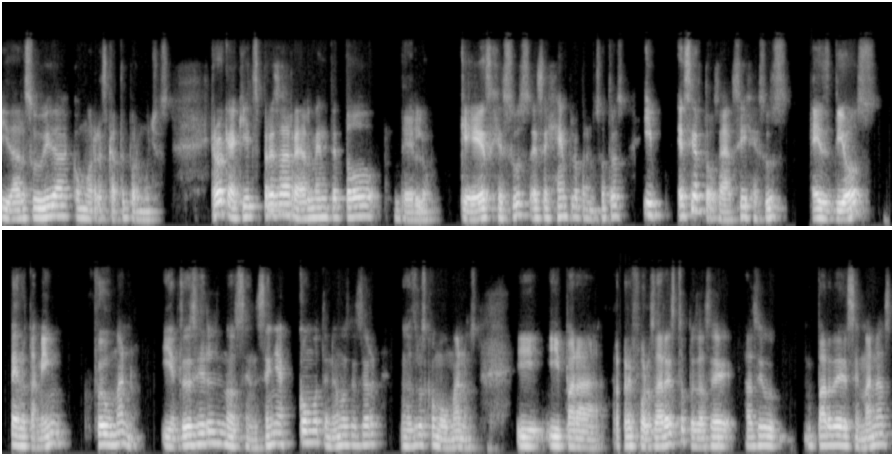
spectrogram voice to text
y dar su vida como rescate por muchos. Creo que aquí expresa realmente todo de lo que es Jesús, ese ejemplo para nosotros. Y es cierto, o sea, sí, Jesús es Dios, pero también fue humano. Y entonces Él nos enseña cómo tenemos que ser nosotros como humanos. Y, y para reforzar esto, pues hace, hace un par de semanas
